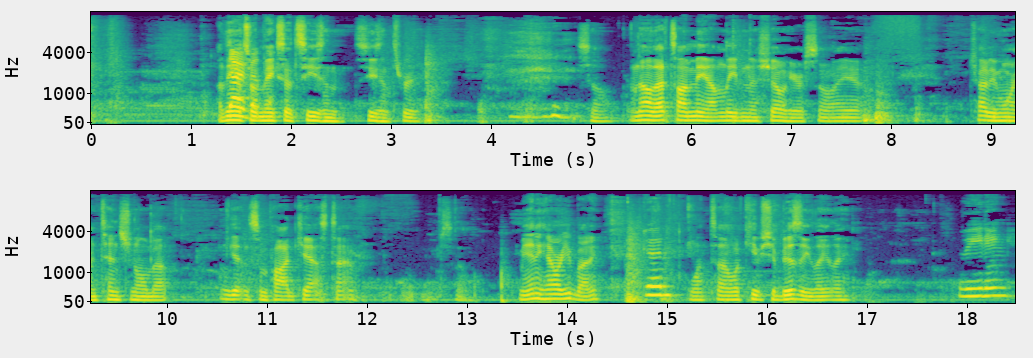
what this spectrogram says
I think that's what makes it season season three. So no, that's on me. I'm leading the show here, so I uh, try to be more intentional about getting some podcast time. So, Manny, how are you, buddy? Good. What uh, what keeps you busy lately? Reading.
